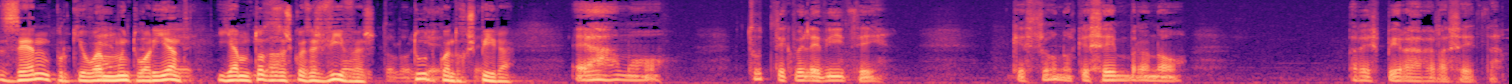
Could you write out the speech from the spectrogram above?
Zen porque eu amo muito o Oriente e amo todas as coisas vivas, tudo quando respira. E amo tutte quelle vite che sono che sembrano respirare la seta.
